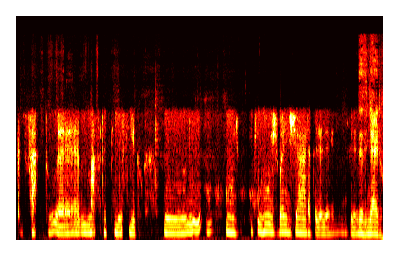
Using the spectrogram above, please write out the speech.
que, de facto, eh, Mafra tinha sido um, um, enfim, um esbanjar de, de, de, dinheiro.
